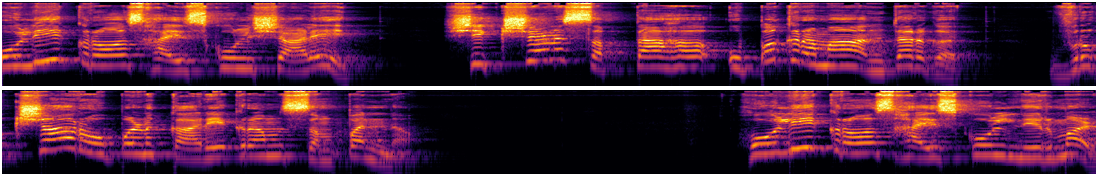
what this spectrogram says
होली क्रॉस हायस्कूल शाळेत शिक्षण सप्ताह उपक्रमाअंतर्गत वृक्षारोपण कार्यक्रम संपन्न. होली क्रॉस हायस्कूल निर्मळ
